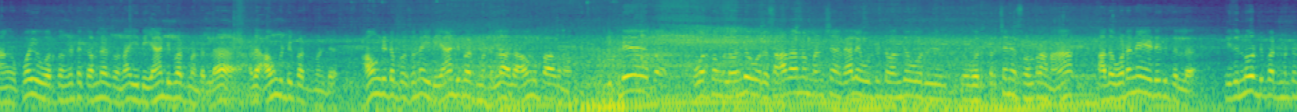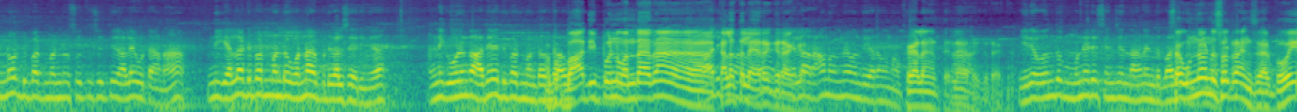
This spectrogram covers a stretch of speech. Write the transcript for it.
நாங்கள் போய் ஒருத்தவங்ககிட்ட கம்ப்ளைண்ட் சொன்னால் இது ஏன் டிபார்ட்மெண்ட் இல்லை? அது அவங்க டிபார்ட்மெண்ட் அவங்ககிட்ட போய் சொன்னால் இது ஏன் டிபார்ட்மெண்ட் இல்லை? அது அவங்க பார்க்கணும். இப்படியே இப்ப ஒருத்தவங்களை வந்து ஒரு சாதாரண மனுஷன் வேலையை விட்டுட்டு வந்து ஒரு ஒரு பிரச்சனையை சொல்கிறான்னா அதை உடனே எடுக்குதில்ல இது இன்னொரு டிபார்ட்மெண்ட் இன்னொரு டிபார்ட்மெண்ட்டு சுற்றி சுற்றி அலைய விட்டாங்கன்னா இன்னைக்கு எல்லா டிபார்ட்மெண்ட்டும் ஒன்றா இப்படி வேலை செய்கிறீங்க அன்னைக்கு ஒழுங்கா அதே டிபார்ட்மெண்ட் வந்து பாதிப்புன்னு வந்தால் தான் களத்தில் இறங்குறாங்க எல்லா ராணுவமே வந்து இறங்கணும். வேளங்கத்தில் இறங்குறாங்க இதை வந்து முன்னாடி செஞ்சிருந்தாங்கன்னா இந்த சார் இன்னொன்று சொல்கிறாங்க சார். போய்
